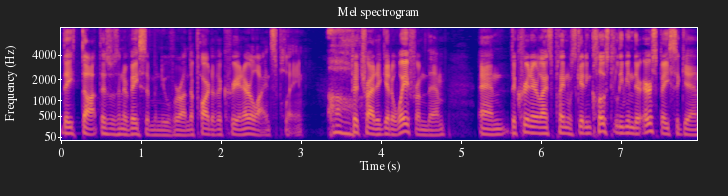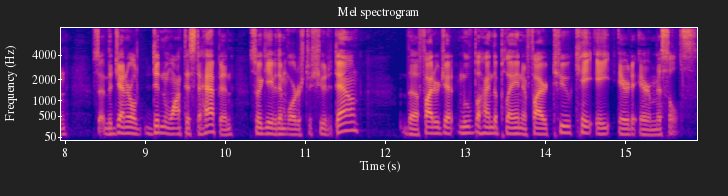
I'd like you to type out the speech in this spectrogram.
they thought this was an evasive maneuver on the part of the Korean Airlines plane Oh, to try to get away from them. And the Korean Airlines plane was getting close to leaving their airspace again. So the general didn't want this to happen, so he gave them orders to shoot it down. The fighter jet moved behind the plane and fired two K-8 air-to-air missiles.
